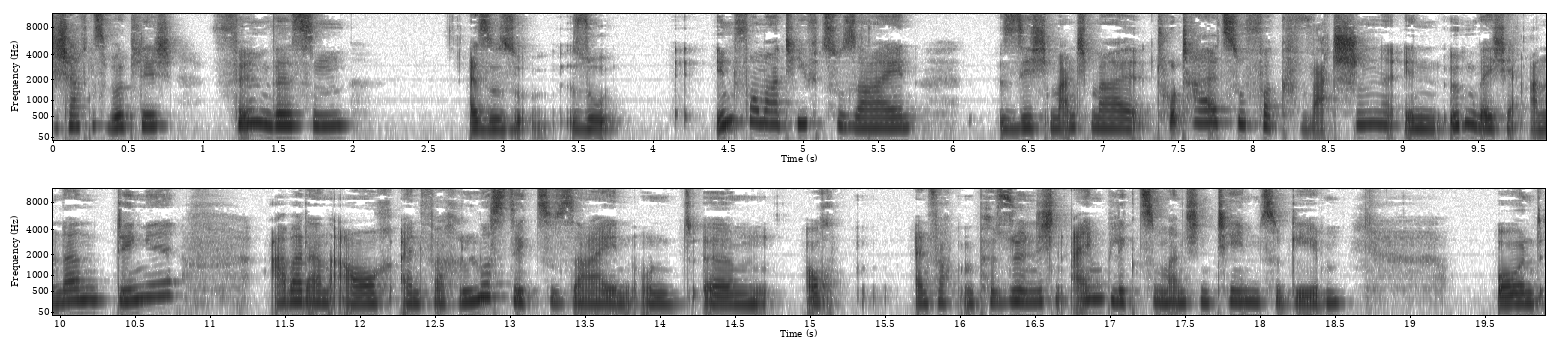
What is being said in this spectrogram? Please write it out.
die schaffen es wirklich, Filmwissen, also so, so informativ zu sein, sich manchmal total zu verquatschen in irgendwelche anderen Dinge, aber dann auch einfach lustig zu sein und ähm, auch einfach einen persönlichen Einblick zu manchen Themen zu geben. Und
